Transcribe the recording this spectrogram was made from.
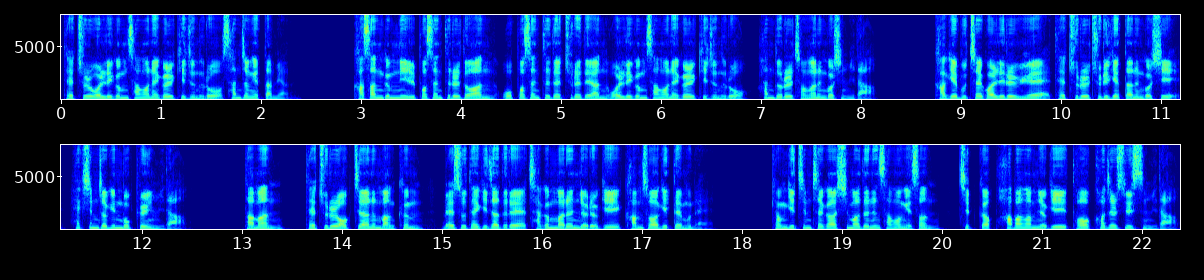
대출 원리금 상환액을 기준으로 산정했다면 가산금리 1%를 더한 5% 대출에 대한 원리금 상환액을 기준으로 한도를 정하는 것입니다. 가계부채 관리를 위해 대출을 줄이겠다는 것이 핵심적인 목표입니다. 다만 대출을 억제하는 만큼 매수 대기자들의 자금 마련 여력이 감소하기 때문에 경기 침체가 심화되는 상황에선 집값 하방 압력이 더 커질 수 있습니다.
